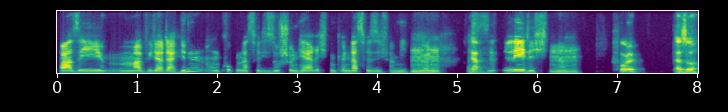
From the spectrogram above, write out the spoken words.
quasi mal wieder dahin und gucken, dass wir die so schön herrichten können, dass wir sie vermieten können. Mhm. Das Ja. ist jetzt erledigt. Ne? Mhm. Voll. Also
